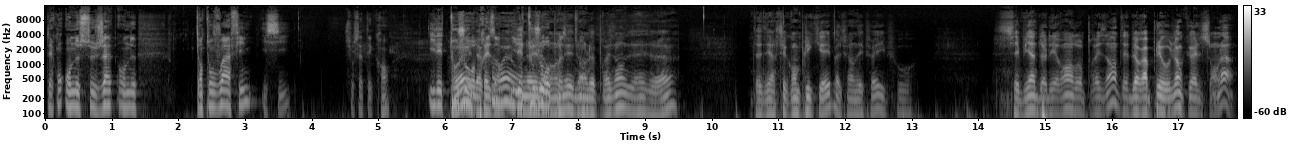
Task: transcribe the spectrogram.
C'est-à-dire qu'on on ne se on ne quand on voit un film ici sur cet écran, il est toujours Ouais, au présent. ouais, il est toujours au on présent. est dans le présent. des œuvres. C'est-à-dire, c'est compliqué parce qu'en effet, il faut. C'est bien de les rendre présentes et de rappeler aux gens qu'elles sont là,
